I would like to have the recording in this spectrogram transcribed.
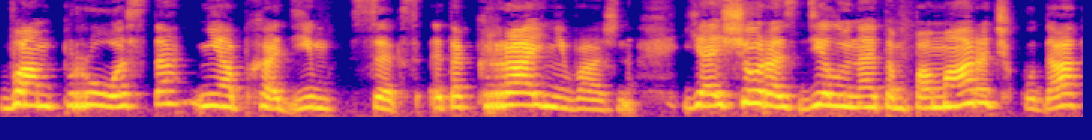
вам просто необходим секс. Это крайне важно. Я еще раз делаю на этом помарочку, да,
